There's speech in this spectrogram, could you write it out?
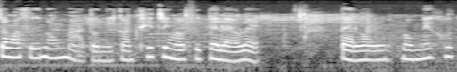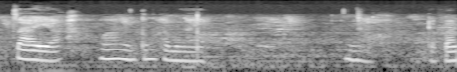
จะมาซื้อน้องหมาตัวนี้กันที่จริงเราซื้อไปแล้วแหละ แต่เราเราไม่เข้าใจอะว่ามันต้องทำไง เดี๋ยวแป๊บ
